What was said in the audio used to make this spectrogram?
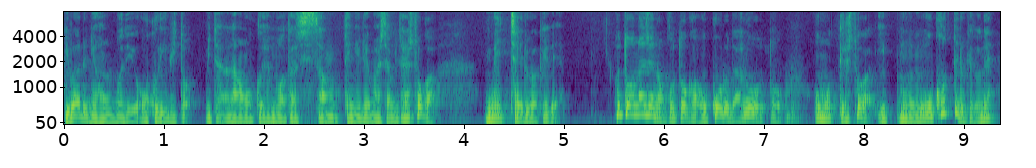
いわゆる日本語でいう送り人みたいな何億円も私資産手に入れましたみたいな人がめっちゃいるわけで。それと同じようなことが起こるだろうと思ってる人がもう起こってるけどね。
